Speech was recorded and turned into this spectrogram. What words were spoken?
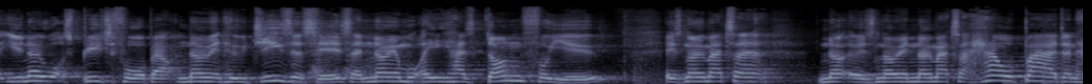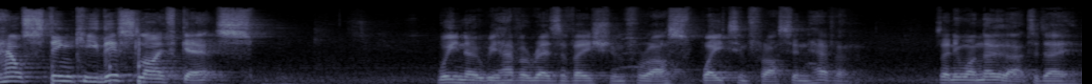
But you know what's beautiful about knowing who Jesus is and knowing what he has done for you is no matter no, is knowing no matter how bad and how stinky this life gets, we know we have a reservation for us waiting for us in heaven. Does anyone know that today?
